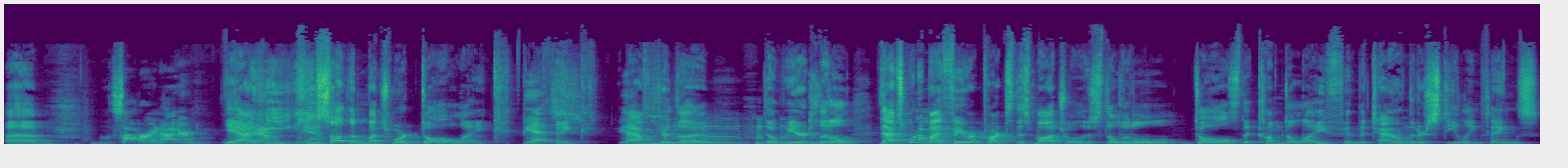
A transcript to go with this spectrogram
Soldering iron. Yeah, he he saw them much more doll like. Yes. I think after the the weird little. That's one of my favorite parts of this module is the little dolls that come to life in the town that are stealing things.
